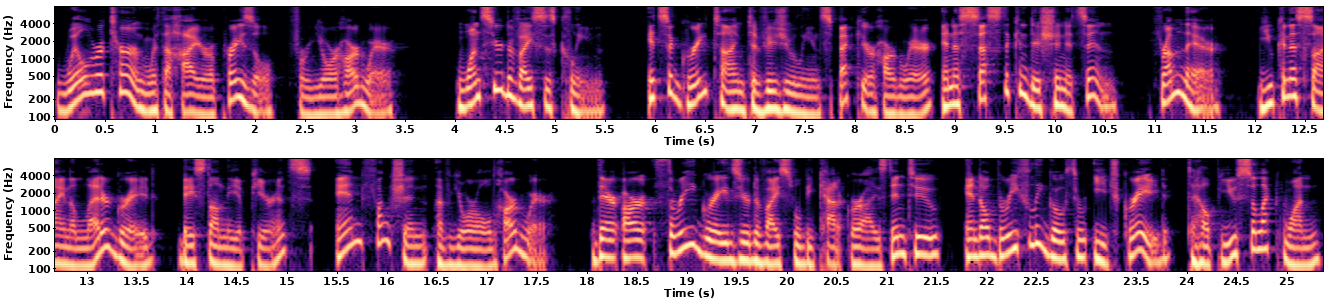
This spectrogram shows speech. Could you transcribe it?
will return with a higher appraisal for your hardware. Once your device is clean, it's a great time to visually inspect your hardware and assess the condition it's in. From there, you can assign a letter grade based on the appearance and function of your old hardware. There are three grades your device will be categorized into, and I'll briefly go through each grade to help you select one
